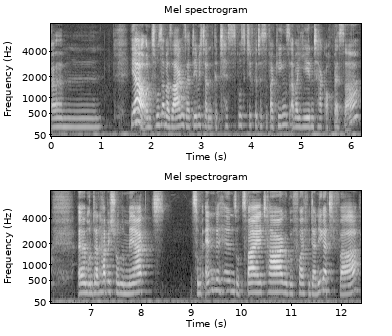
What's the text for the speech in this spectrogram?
Ähm, ja, und ich muss aber sagen, seitdem ich dann getestet, positiv getestet war, ging es aber jeden Tag auch besser. Ähm, und dann habe ich schon gemerkt, zum Ende hin, so zwei Tage bevor ich wieder negativ war,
